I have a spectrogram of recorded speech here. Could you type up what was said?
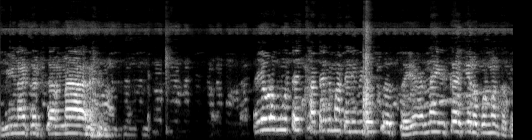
मी नाही कट करणार एवढं मोठं थाटाने माटाने व्हिडिओ करतोय आणि नाही काय केलं पण म्हणतात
